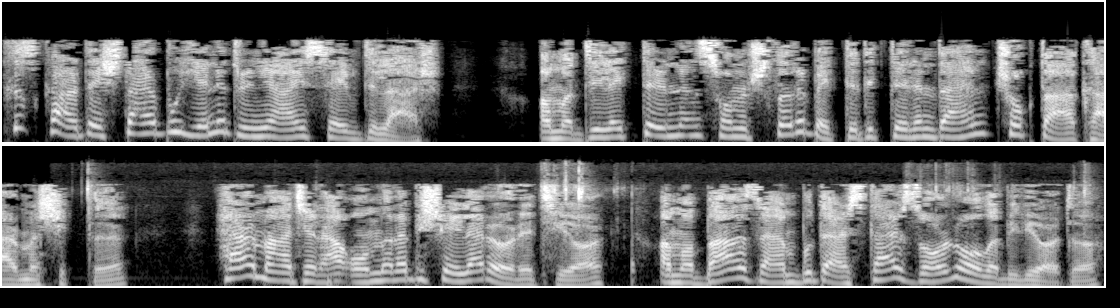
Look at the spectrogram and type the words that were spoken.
Kız kardeşler bu yeni dünyayı sevdiler. Ama dileklerinin sonuçları beklediklerinden çok daha karmaşıktı. Her macera onlara bir şeyler öğretiyor ama bazen bu dersler zorlu olabiliyordu.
